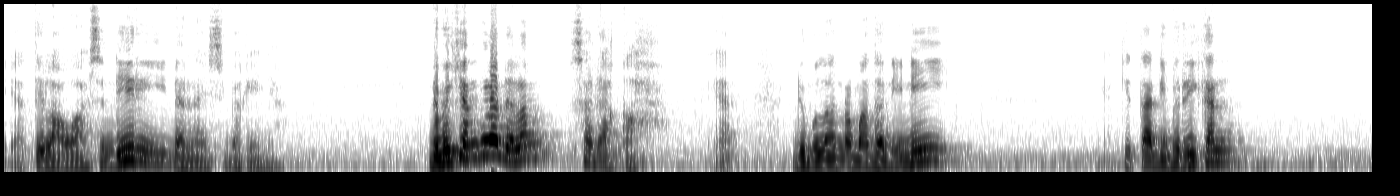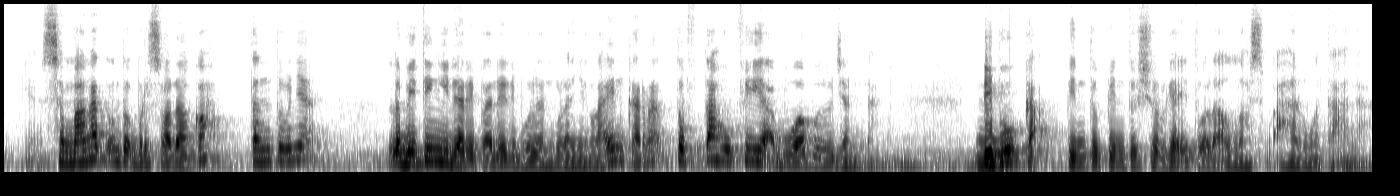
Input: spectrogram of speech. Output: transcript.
ya tilawah sendiri dan lain sebagainya. Demikian pula dalam sedekah ya. Di bulan Ramadan ini ya, kita diberikan ya, semangat untuk bersedekah tentunya lebih tinggi daripada di bulan-bulan yang lain karena tuftahu fiha abwabul jannah dibuka pintu-pintu surga itu oleh Allah Subhanahu wa taala.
